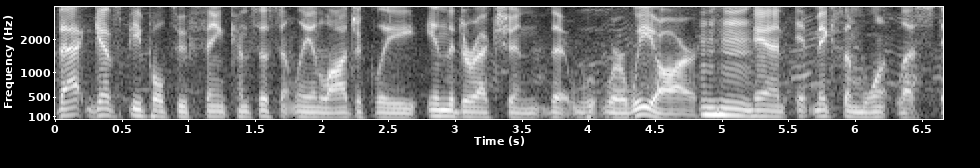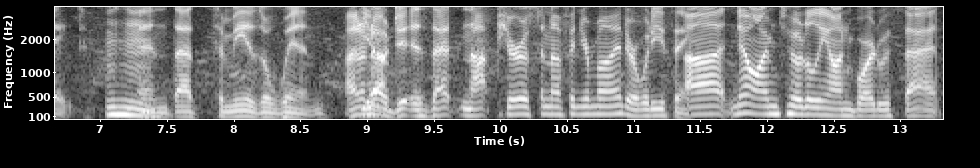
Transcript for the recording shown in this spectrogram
that gets people to think consistently and logically in the direction that w- where we are mm-hmm. and it makes them want less state mm-hmm. and that to me is a win i don't yeah. know is that not purist enough in your mind or what do you think uh, no i'm totally on board with that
